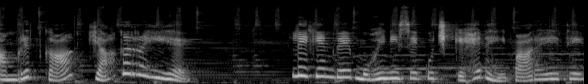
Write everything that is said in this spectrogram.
अमृत का क्या कर रही है। लेकिन वे मोहिनी से कुछ कह नहीं पा रहे थे,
